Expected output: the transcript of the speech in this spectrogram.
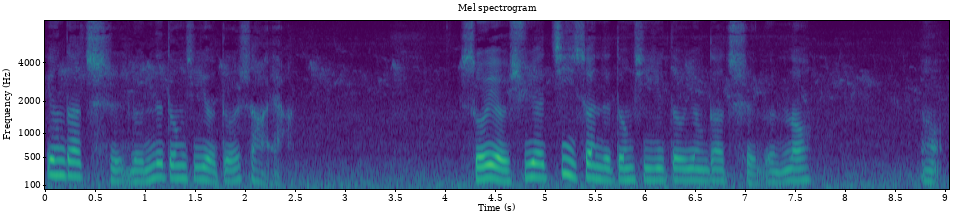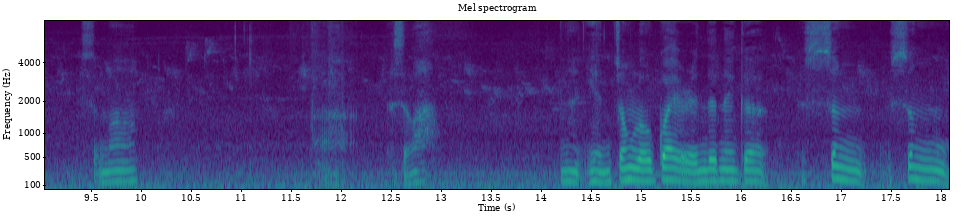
用到齿轮的东西有多少呀？所有需要计算的东西都用到齿轮喽。哦，什么？什么？嗯，演钟楼怪人的那个圣圣母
